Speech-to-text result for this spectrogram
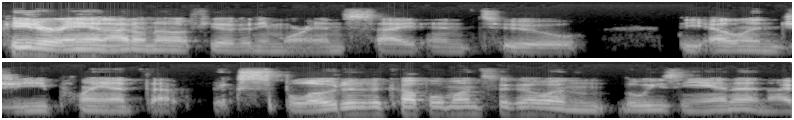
Peter, and I don't know if you have any more insight into the LNG plant that exploded a couple months ago in Louisiana, and I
